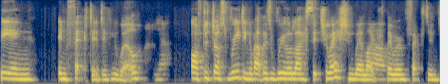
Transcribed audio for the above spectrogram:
being infected, if you will. Yeah. After just reading about this real life situation where like wow. they were infected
